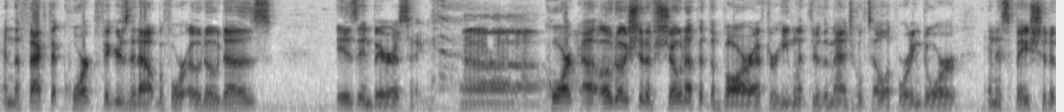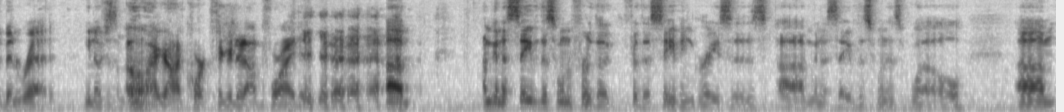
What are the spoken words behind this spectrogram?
And the fact that Quark figures it out before Odo does is embarrassing. Uh, Quark, uh, Odo should have shown up at the bar after he went through the magical teleporting door, and his face should have been red. You know, just oh my god, Quark figured it out before I did. um, I'm gonna save this one for the for the saving graces. Uh, I'm gonna save this one as well. Um,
